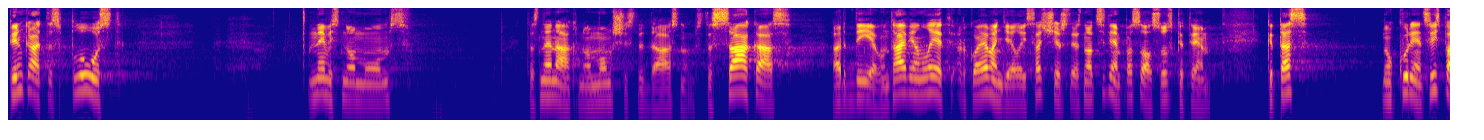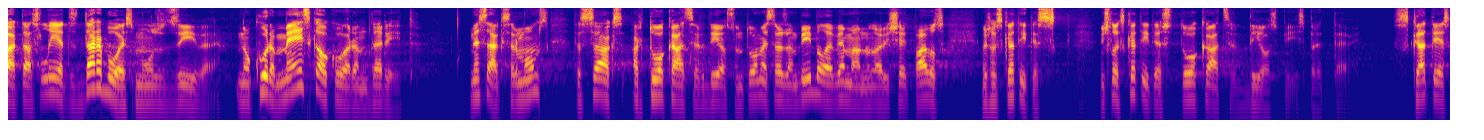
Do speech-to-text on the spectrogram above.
Pirmkārt, tas plūst nevis no mums. Tas nenāk no mums šis dāsnums. Tas sākās ar Dievu. Un tā ir viena lieta, ar ko evaņģēlijas atšķirsies no citiem pasaules uzskatiem. Ka tas no kurienes vispār tās lietas darbojas mūsu dzīvē, no kura mēs kaut ko varam darīt. Nesāks ar mums, tas sāks ar to, kāds ir Dievs. Un to mēs redzam Bībelē vienmēr, un arī šeit Pāvils viņš liek skatīties, viņš liek skatīties to, kāds ir Dievs bijis pret tevi. Skaties,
